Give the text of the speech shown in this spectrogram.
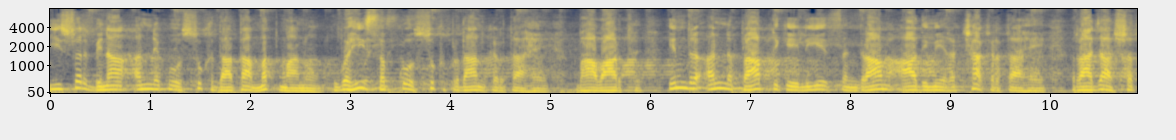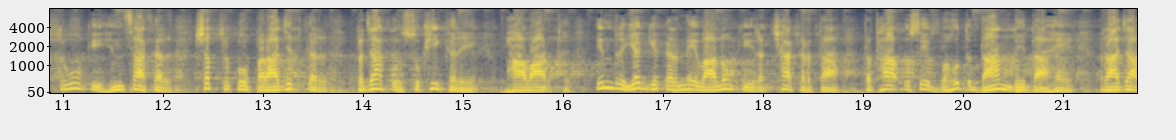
ईश्वर बिना अन्य को सुख दाता मत मानो। वही सबको सुख प्रदान करता है। भावार्थ। इंद्र अन्न प्राप्ति के लिए संग्राम आदि में रक्षा करता है। राजा शत्रुओं की हिंसा कर, शत्रु को पराजित कर प्रजा को सुखी करे, भावार्थ इंद्र यज्ञ करने वालों की रक्षा करता तथा उसे बहुत दान देता है, राजा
